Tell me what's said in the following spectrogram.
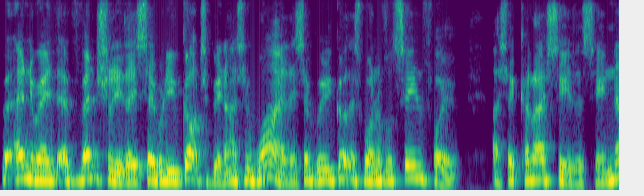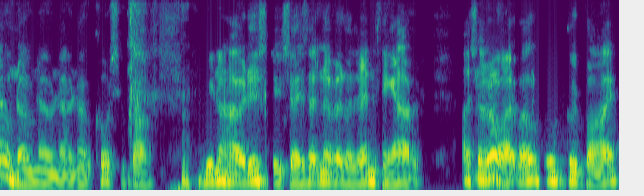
but anyway, eventually they said, Well, you've got to be. And I said, Why? And they said, Well, we've got this wonderful scene for you. I said, Can I see the scene? No, no, no, no, no. Of course you can't. you know how it is these days. They never let anything out. I said, mm. All right, well, well goodbye.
